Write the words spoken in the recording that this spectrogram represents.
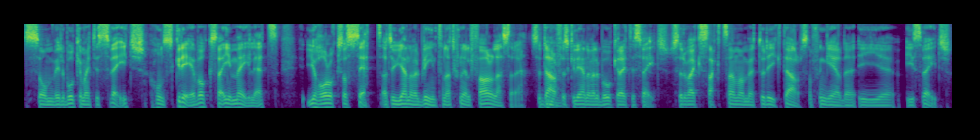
som ville boka mig till Schweiz, hon skrev också i mejlet, jag har också sett att du gärna vill bli internationell föreläsare, så därför mm. skulle jag gärna vilja boka dig till Schweiz. Så det var exakt samma metodik där som fungerade i, i Schweiz.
